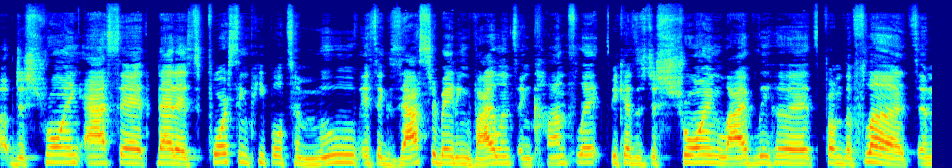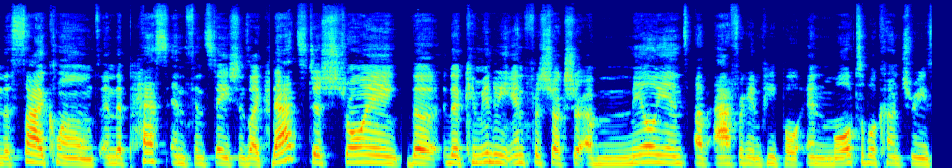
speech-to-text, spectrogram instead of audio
uh, destroying assets, that is forcing people to move, it's exacerbating violence and conflict because it's destroying livelihoods from the floods and the cyclones and the pest infestations. Like that's destroying the, the community infrastructure of millions of African people in multiple countries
